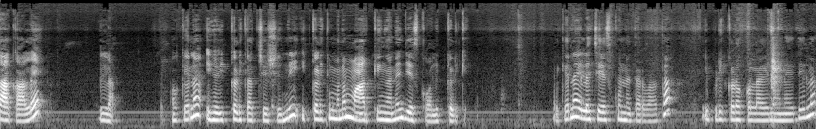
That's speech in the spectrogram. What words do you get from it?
తాకాలే. ఇలా ఓకేనా? ఇక ఇక్కడికి వచ్చేసింది. ఇక్కడికి మనం మార్కింగ్ అనేది చేసుకోవాలి ఇక్కడికి. ఓకేనా? ఇలా చేసుకున్న తర్వాత ఇప్పుడు ఇక్కడ ఒక లైన్ అనేది ఇలా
